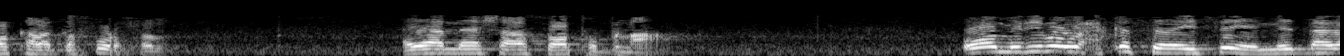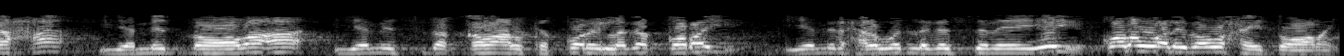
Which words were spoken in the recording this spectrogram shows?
oo kala gafuur xun ayaa meeshaa soo tubnaa. Oo midibo wax ka samaysay mid dhagaxa iyo mid dhooba-a iyo mid sida qabaalka qori laga qoray iyo mid xalwad laga sameeyey qolo waliba waxay doonay.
